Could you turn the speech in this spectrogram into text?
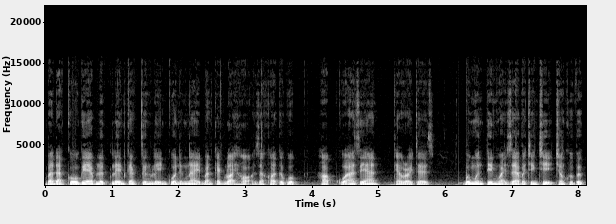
và đã cố gây áp lực lên các tướng lĩnh của nước này bằng cách loại họ ra khỏi các cuộc họp của ASEAN, theo Reuters. Bốn nguồn tin ngoại giao và chính trị trong khu vực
